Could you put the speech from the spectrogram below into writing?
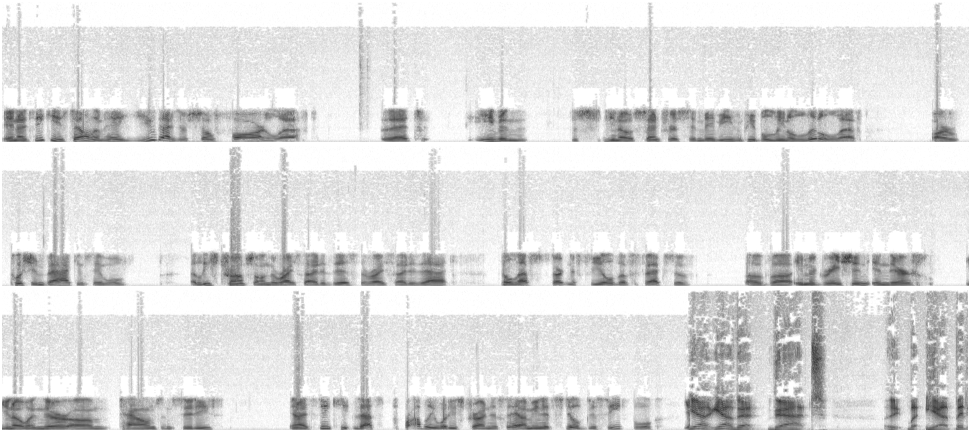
And I think he's telling them, "Hey, you guys are so far left that even you know centrists and maybe even people lean a little left are pushing back and saying, well, at least Trump's on the right side of this, the right side of that. The left's starting to feel the effects of of uh, immigration in their, you know, in their um, towns and cities. And I think he, that's probably what he's trying to say. I mean, it's still deceitful. Yeah, yeah, that that. But yeah, but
